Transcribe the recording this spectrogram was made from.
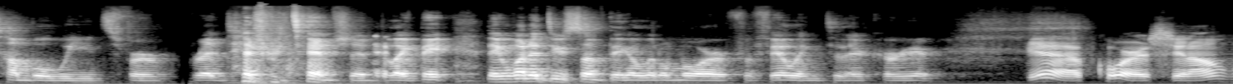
tumbleweeds for Red Dead Redemption. like they they want to do something a little more fulfilling to their career. Yeah, of course. You know,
